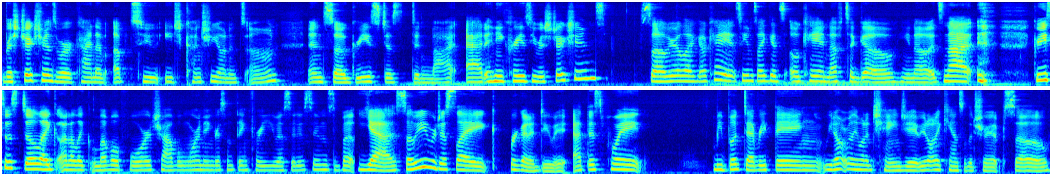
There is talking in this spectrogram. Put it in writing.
restrictions were kind of up to each country on its own. And so Greece just did not add any crazy restrictions. So we were like, okay, it seems like it's okay enough to go. You know, it's not. Greece was still like on a like level four travel warning or something for U.S. citizens, but yeah. So we were just like, we're gonna do it. At this point, we booked everything. We don't really want to change it. We don't want to cancel the trip, so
